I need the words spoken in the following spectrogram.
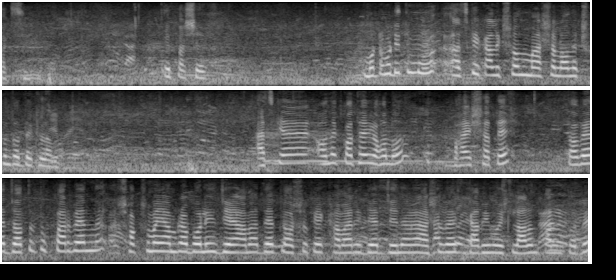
লাগছে। এই পাশে। মোটামুটি তো আজকে কালেকশন মার্শাল অনেক সুন্দর দেখলাম। আজকে অনেক কথাই হলো ভাইয়ের সাথে। তবে যতটুকু পারবেন সবসময় আমরা বলি যে আমাদের দর্শকের খামারিদের যেনারা আসলে গাভী মহিষ লালন পালন করবে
